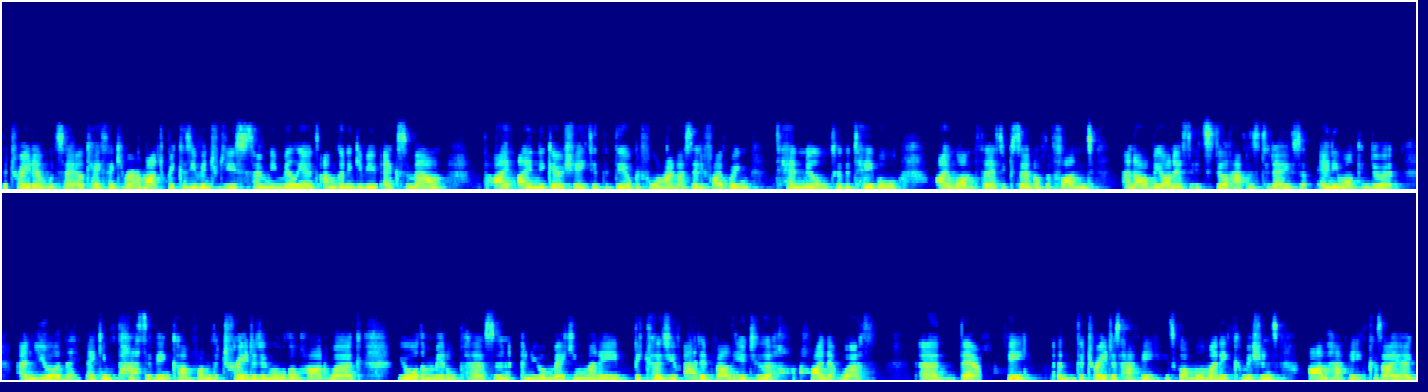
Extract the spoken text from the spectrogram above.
The trader would say, okay, thank you very much. Because you've introduced so many millions, I'm going to give you X amount I, I, negotiated the deal beforehand. I said, if I bring 10 mil to the table, I want 30% of the fund. And I'll be honest, it still happens today. So anyone can do it. And you're then making passive income from the trader doing all the hard work. You're the middle person and you're making money because you've added value to the high net worth. Uh, they're happy. The trader's happy. He's got more money, commissions. I'm happy because I,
